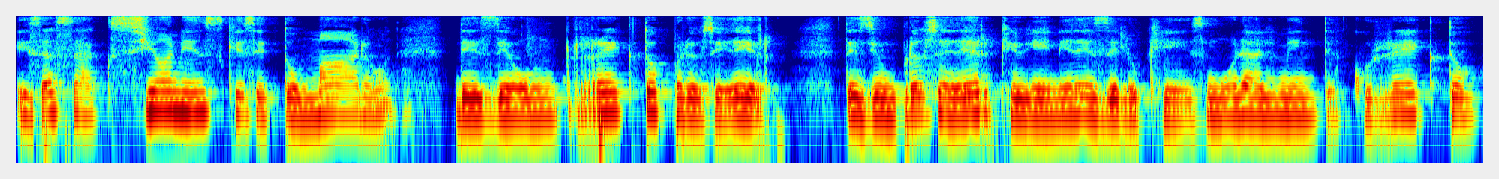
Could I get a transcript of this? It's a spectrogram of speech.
esas acciones que se tomaron desde un recto proceder desde un proceder que viene desde lo que es moralmente correcto,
